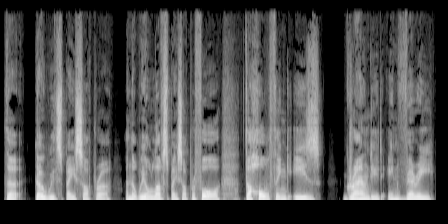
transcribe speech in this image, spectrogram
that go with space opera and that we all love space opera for, the whole thing is grounded in very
